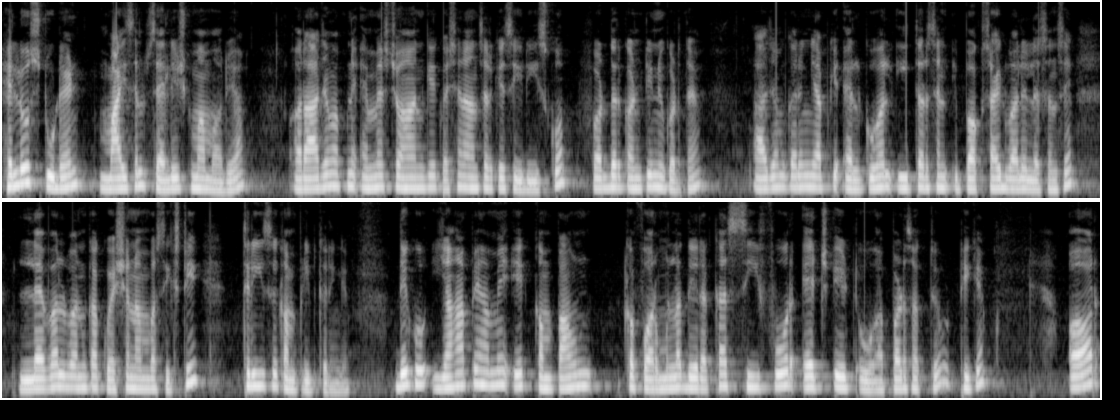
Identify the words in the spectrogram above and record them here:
Hello student myself Shailesh Kumar Maurya और आज हम अपने एम एस चौहान के क्वेश्चन आंसर के सीरीज़ को फर्दर कंटिन्यू करते हैं। आज हम करेंगे आपके एल्कोहल ईथर्स एंड इपॉक्साइड वाले लेसन से। लेवल वन का क्वेश्चन नंबर सिक्सटी थ्री से कंप्लीट करेंगे। देखो, यहाँ पे हमें एक कंपाउंड का फॉर्मूला दे रखा है C four H eight O आप पढ़ सकते हो, ठीक है? और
